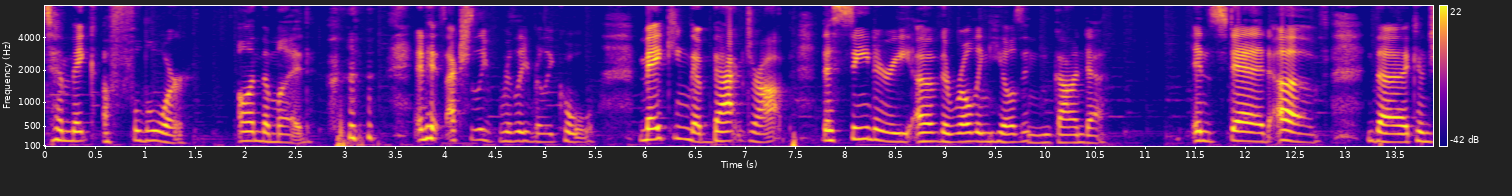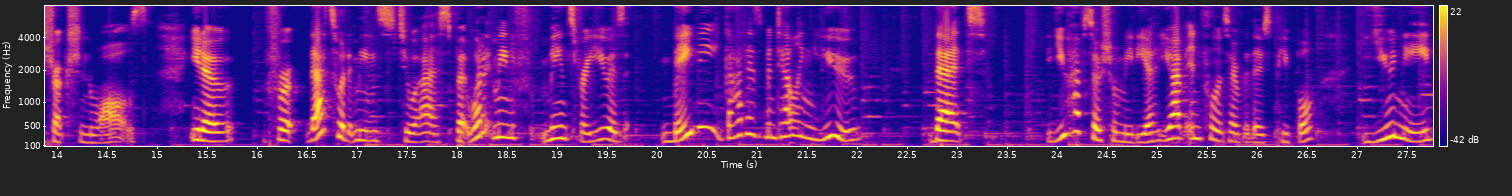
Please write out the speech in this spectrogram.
to make a floor on the mud. and it's actually really, really cool. Making the backdrop, the scenery of the rolling hills in Uganda instead of the construction walls. You know, for that's what it means to us, but what it mean, means for you is maybe God has been telling you that you have social media, you have influence over those people. You need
